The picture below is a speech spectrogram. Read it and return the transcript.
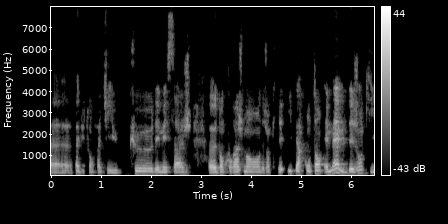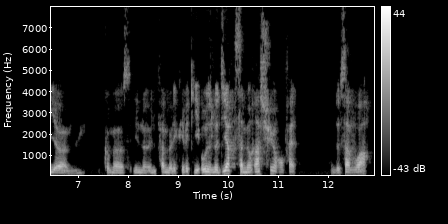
Euh, pas du tout. En fait, a eu que des messages euh, d'encouragement, des gens qui étaient hyper contents et même des gens qui, comme une, une, femme me l'écrivait, qui ose le dire, ça me rassure en fait de savoir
